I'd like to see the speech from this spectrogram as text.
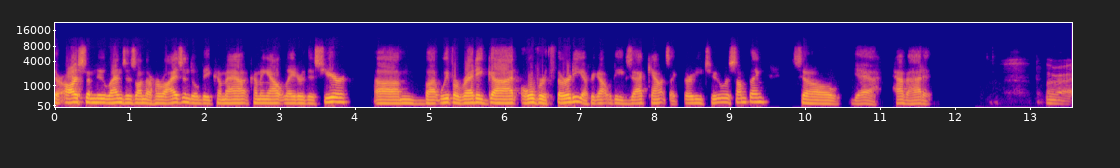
There are some new lenses on the horizon. They'll be come out, coming out later this year. Um, but we've already got over 30. I forgot what the exact count. It's like 32 or something. So yeah, have at it. All right.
